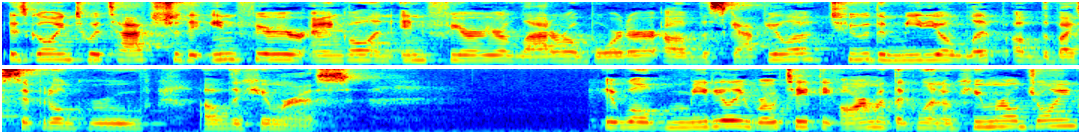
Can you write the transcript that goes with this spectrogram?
is going to attach to the inferior angle and inferior lateral border of the scapula to the medial lip of the bicipital groove of the humerus. It will medially rotate the arm at the glenohumeral joint,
